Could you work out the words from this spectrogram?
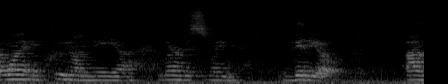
I want to include on the uh, Learn to Swing video. Um,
